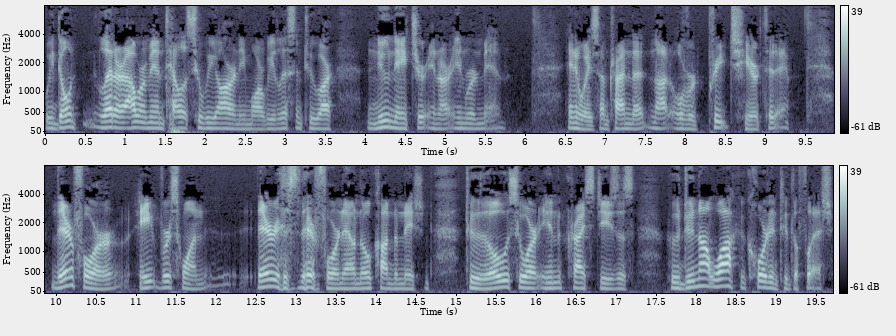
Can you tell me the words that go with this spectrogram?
we don't let our outward man tell us who we are anymore. We listen to our new nature in our inward man. Anyways, I'm trying to not over preach here today. Therefore, 8 verse 1, there is therefore now no condemnation to those who are in Christ Jesus, who do not walk according to the flesh,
